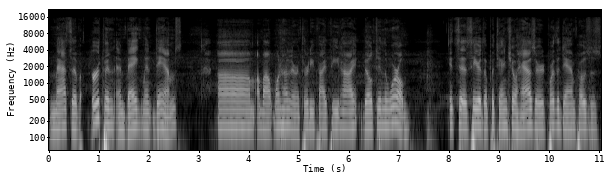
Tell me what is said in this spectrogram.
massive earthen embankment dams, um, about 135 feet high, built in the world. It says here the potential hazard for the dam poses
